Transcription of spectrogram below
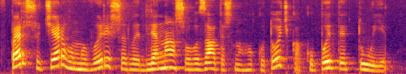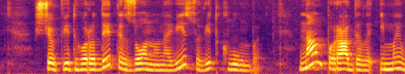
В першу чергу ми вирішили для нашого затишного куточка купити туї, щоб відгородити зону навісу від клумби. Нам порадили і ми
